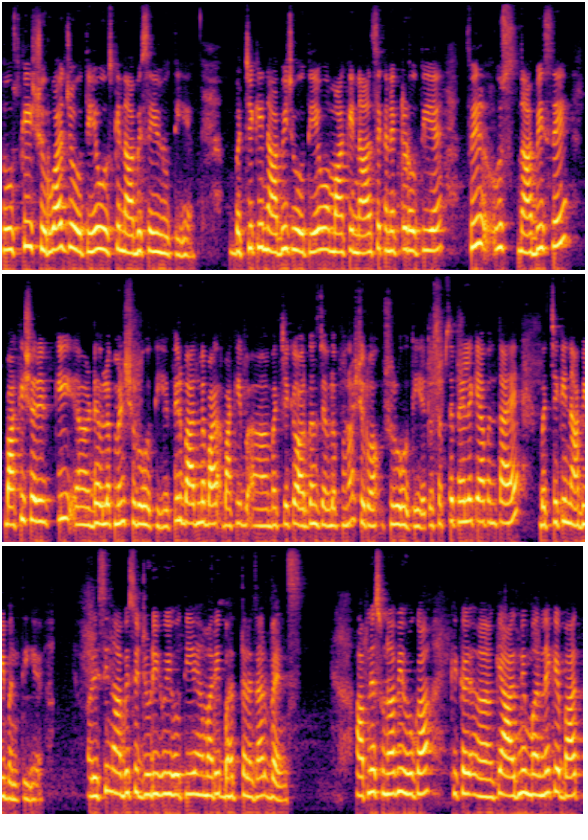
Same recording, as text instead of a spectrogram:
तो उसकी शुरुआत जो होती है, वो उसके नाभि से ही होती है। बच्चे की नाभि जो होती है वो माँ के नाल से कनेक्टेड होती है। फिर उस नाभि से बाकी शरीर की डेवलपमेंट शुरू होती है। फिर बाद में बा, बाकी बच्चे के ऑर्गन्स डेवलप होना शुरू शुरू होती है। तो सबसे पहले क्या बनता है? बच्चे की नाभि बनती है। और इसी नाभि से जुड़ी हुई होती है हमारी बहत्तर हज़ार वेंस आपने सुना भी होगा कि कि आदमी मरने के बाद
